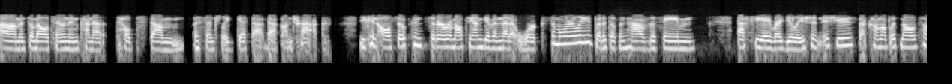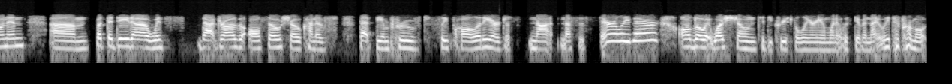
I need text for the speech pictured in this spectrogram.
Um, and so melatonin kind of helps them essentially get that back on track. You can also consider Ramelteon given that it works similarly, but it doesn't have the same FDA regulation issues that come up with melatonin. Um, but the data with that drug also show kind of that the improved sleep quality are just not necessarily there, although it was shown to decrease delirium when it was given nightly to promote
